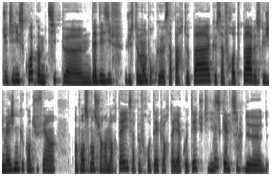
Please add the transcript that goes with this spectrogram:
Tu Mmh utilises quoi comme type d'adhésif justement pour que ça parte pas, que ça frotte pas? Parce que j'imagine que quand tu fais un, un pansement sur un orteil, ça peut frotter avec l'orteil à côté. Tu utilises Oui. quel type de, de-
